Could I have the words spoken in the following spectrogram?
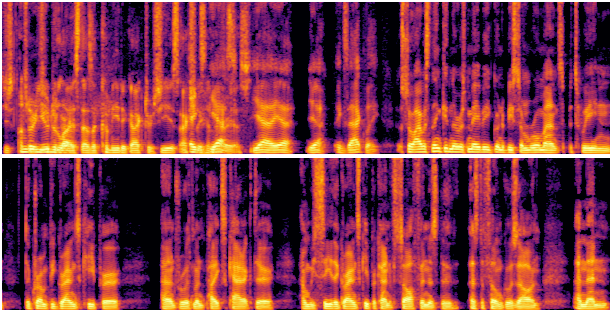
She's underutilized as a comedic actor. She is actually Ex- hilarious. Yes. Yeah, yeah, yeah, exactly. So I was thinking there was maybe going to be some romance between the grumpy groundskeeper and Rosamund Pike's character, and we see the groundskeeper kind of soften as the as the film goes on, and then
